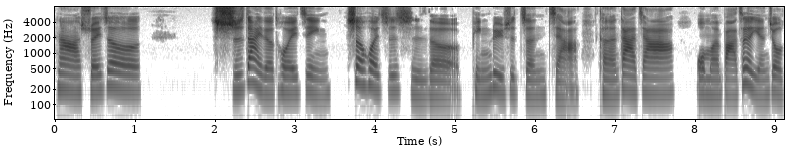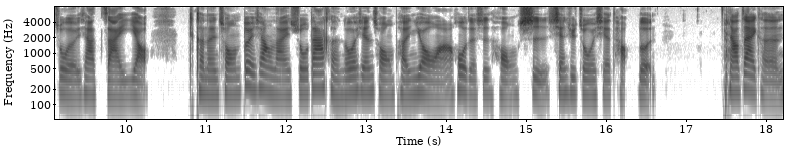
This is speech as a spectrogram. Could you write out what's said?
那随着时代的推进，社会支持的频率是增加，可能大家我们把这个研究做了一下摘要。可能从对象来说，大家可能都会先从朋友啊，或者是同事先去做一些讨论，然后再可能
